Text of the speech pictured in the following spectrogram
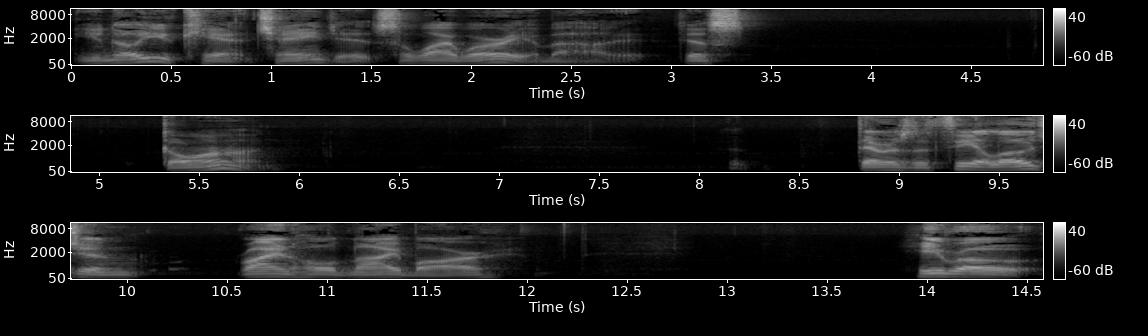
you know you can't change it, so why worry about it? Just go on there was a theologian, Reinhold Niebuhr. He wrote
